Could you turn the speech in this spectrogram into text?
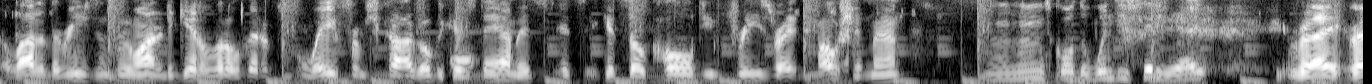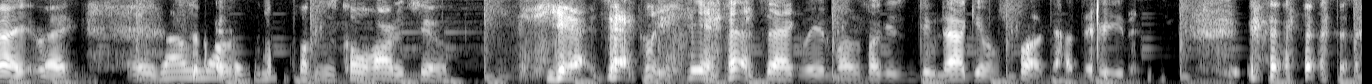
a lot of the reasons we wanted to get a little bit away from Chicago because damn, it's it's it gets so cold you freeze right in motion, man. hmm It's called the Windy City, right? Right, right, right. So- motherfuckers is cold hearted too. Yeah, exactly. Yeah, exactly. And motherfuckers do not give a fuck out there either.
